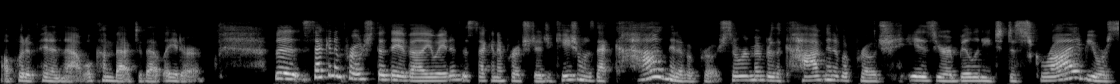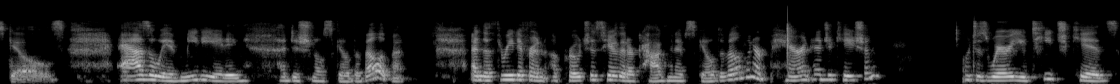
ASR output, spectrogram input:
I'll put a pin in that. We'll come back to that later. The second approach that they evaluated, the second approach to education, was that cognitive approach. So remember, the cognitive approach is your ability to describe your skills as a way of mediating additional skill development. And the three different approaches here that are cognitive skill development are parent education, which is where you teach kids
